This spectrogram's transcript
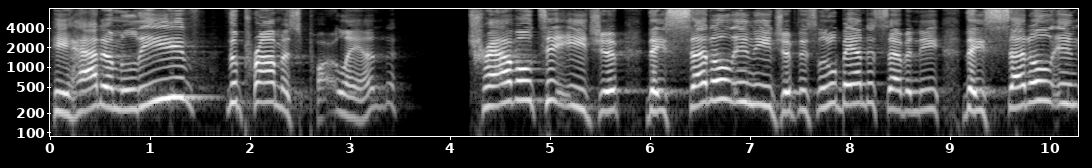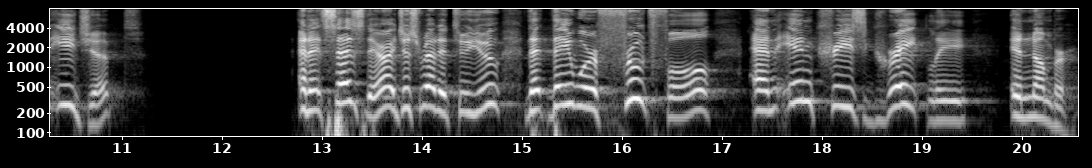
He had them leave the promised land, travel to Egypt. They settle in Egypt, this little band of 70, they settle in Egypt. And it says there, I just read it to you, that they were fruitful and increased greatly in number.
